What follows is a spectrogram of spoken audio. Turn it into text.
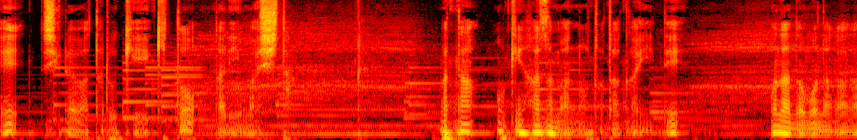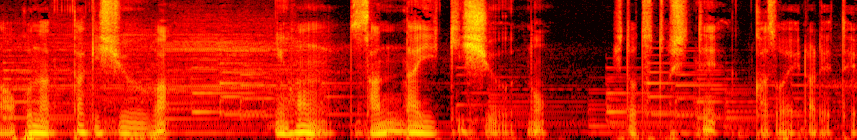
へ知れ渡る契機となりました。また、桶狭間の戦いで織田信長が行った奇襲は日本三大奇襲の一つとして数えられて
